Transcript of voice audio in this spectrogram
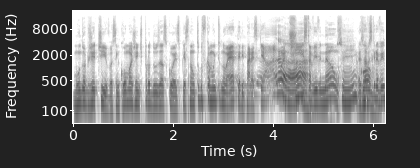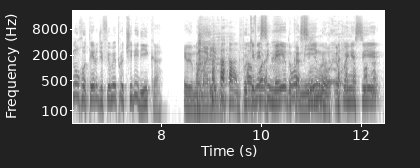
mundo objetivo, assim, como a gente produz as coisas, porque senão tudo fica muito no éter e parece que ah, o É. artista vive. Não, Sim, eu estava escrevendo um roteiro de filme pro Tiririca, eu e o meu marido. Não, Porque nesse meio do assim, caminho mano? eu conheci.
